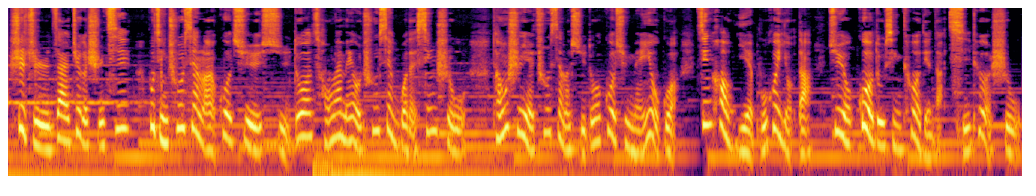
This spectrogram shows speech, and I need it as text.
是指在这个时期，不仅出现了过去许多从来没有出现过的新事物，同时也出现了许多过去没有过、今后也不会有的、具有过渡性特点的奇特事物。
